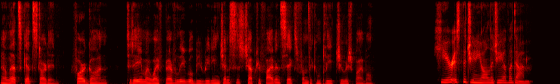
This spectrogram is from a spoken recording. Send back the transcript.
Now let's get started. Far Gone. Today, my wife Beverly will be reading Genesis chapter 5 and 6 from the Complete Jewish Bible. Here is the genealogy of Adam.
